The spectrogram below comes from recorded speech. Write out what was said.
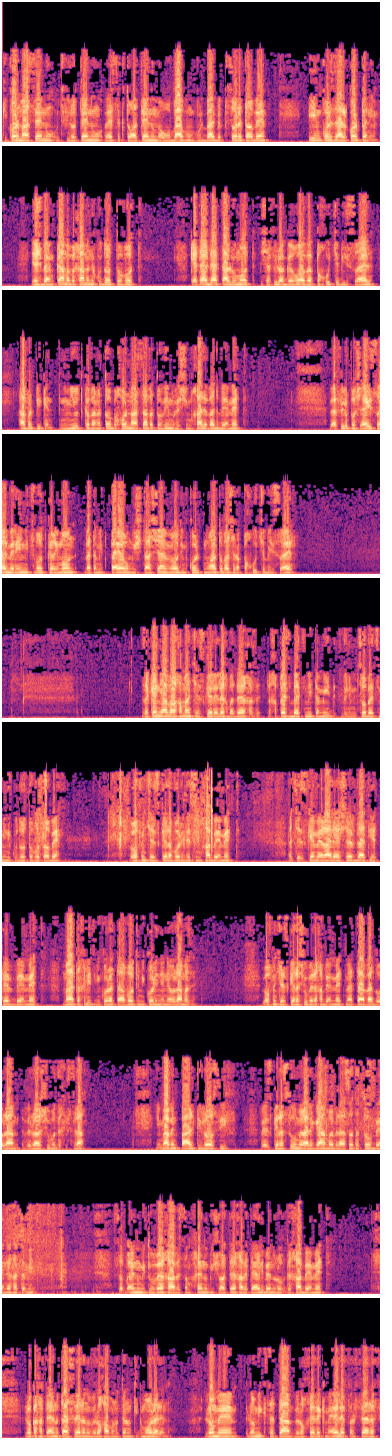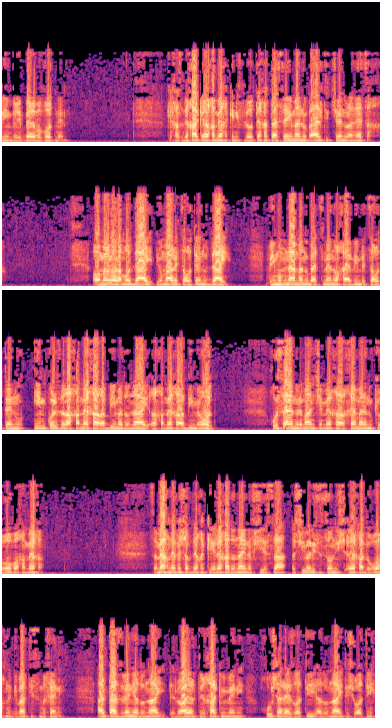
כי כל מעשינו ותפילותינו ועסק תורתנו מעורבב ומבולבל בפסולת הרבה, עם כל זה על כל פנים, יש בהם כמה וכמה נקודות טובות. כי אתה יודע תעלומות שאפילו הגרוע והפחות שבישראל, אף על פי כן, פנימיות כוונתו בכל מעשיו הטובים ולשמך לבד באמת. ואפילו פושעי ישראל מלאים מצוות כרימון, ואתה מתפאר ומשתעשע מאוד עם כל תנועה טובה של הפחות שבישראל. זקן יהב הרחמן שאזכה ללך בדרך הזה, לחפש בעצמי תמיד ולמצוא בעצמי נקודות טובות הרבה, באופן שאזכה לבוא לידי שמחה באמת, עד שאזכה מהרה ליישב דעתי היטב באמת, מה התכלית מכל התאוות ומכל ענייני עולם הזה. באופן שאזכה לשוב אליך באמת מעתה ועד עולם, ולא אשוב עוד לחסלה. אם אבן פעלתי לא אוסיף, ואזכה לסור מרע לגמרי ולעשות הטוב בעיניך תמיד. שבענו מטובך ושמחנו בישועתך, ותאר ליבנו לעובדך באמת. לא כחטאינו תעשה לנו, ולא כעוונותינו תגמול עלינו. לא מהם, לא מקצתם, ולא חלק מאלף אלפי אלפים וריבי רבבות מהם. כחסדך, כרחמך, כנפלאותיך תעשה עמנו, ואל תתשנו לנצח. האומר לעולמו די, יאמר לצרותינו די. ואם אמנם אנו בעצמנו החייבים בצרותינו, עם כל זה רחמך רבים, אדוני, רחמך רבים מאוד. חוס עלינו למען שמך, רחם עלינו כרוב רחמך. שמח נפש עבדיך, כי אליך, אדוני, נפשי אשא, אשיבה לי ששון נשעך, ורוח נדיבה תשמחני. אל תעזבני, אדוני, אלוהי, אל תרחק ממני, חושה לעזרתי, אדוני תשועתי.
